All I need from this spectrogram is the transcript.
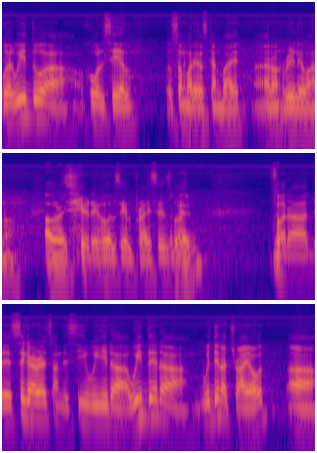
Well, we do a wholesale, so somebody Okay. else can buy it. I don't really wanna All right. share the wholesale prices, Okay. but but uh, the cigarettes and the seaweed, uh, we did a we did a tryout uh,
